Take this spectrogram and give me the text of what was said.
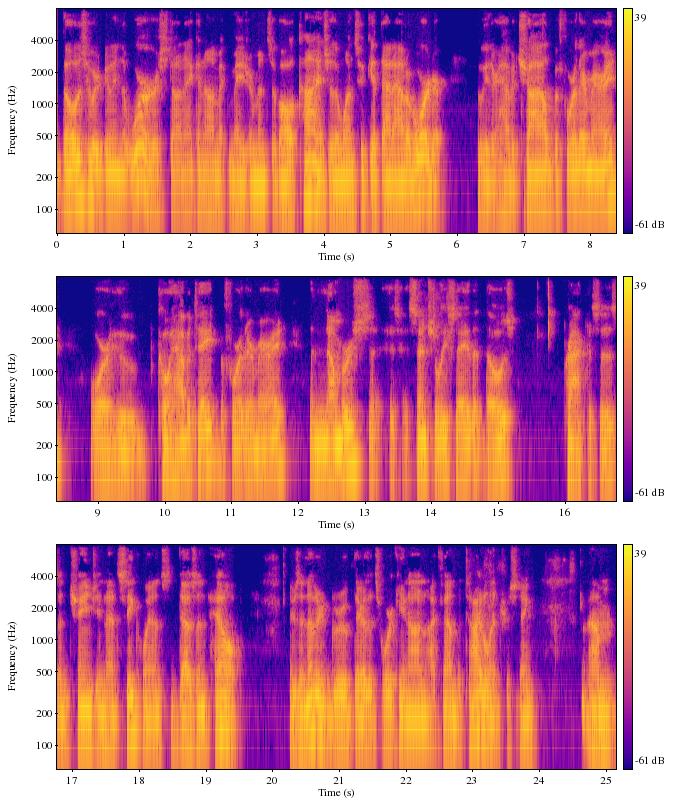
Those who are doing the worst on economic measurements of all kinds are the ones who get that out of order, who either have a child before they're married or who cohabitate before they're married. The numbers essentially say that those practices and changing that sequence doesn't help. There's another group there that's working on, I found the title interesting. Um,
